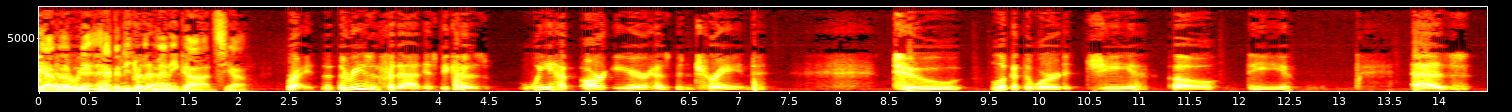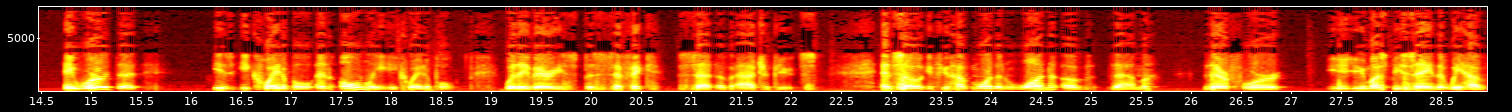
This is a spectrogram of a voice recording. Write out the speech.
Yeah, And the ma- having to do with that- many gods. Yeah. Right. The, the reason for that is because we have our ear has been trained to look at the word G O D as a word that is equatable and only equatable with a very specific set of attributes. And so if you have more than one of them, therefore you, you must be saying that we have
